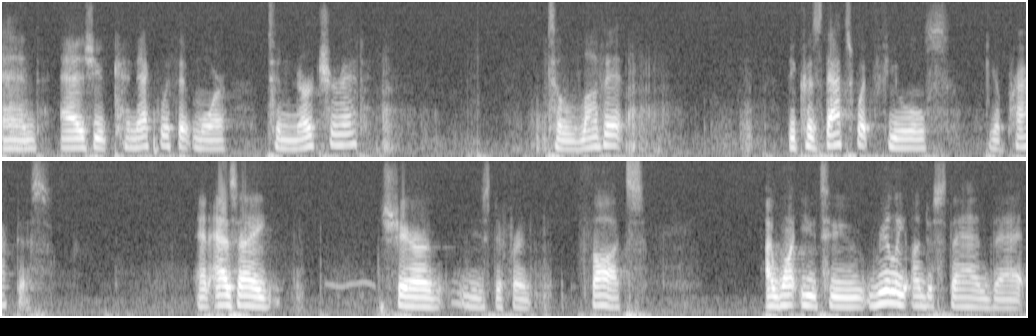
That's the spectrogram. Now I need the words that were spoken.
And as you connect with it more, to nurture it, to love it, because that's what fuels your practice. And as I share these different thoughts, I want you to really understand that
